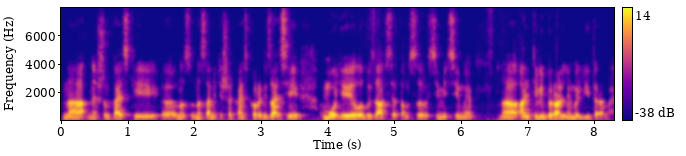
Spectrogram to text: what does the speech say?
на шанхайській на, саміті Шанхайської організації. Моді лобизався там з всіми цими антиліберальними лідерами.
